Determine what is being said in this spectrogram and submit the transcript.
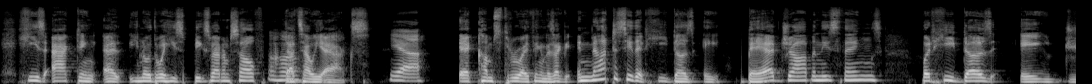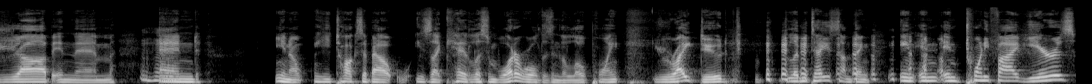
he's acting as you know the way he speaks about himself. That's how he acts Yeah. It comes through, I think, in his acting. And not to say that he does a bad job in these things, but he does a job in them. Mm-hmm. And, you know, he talks about, he's like, hey, listen, Waterworld is in the low point. You're right, dude. Let me tell you something. In, in, in 25 years,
